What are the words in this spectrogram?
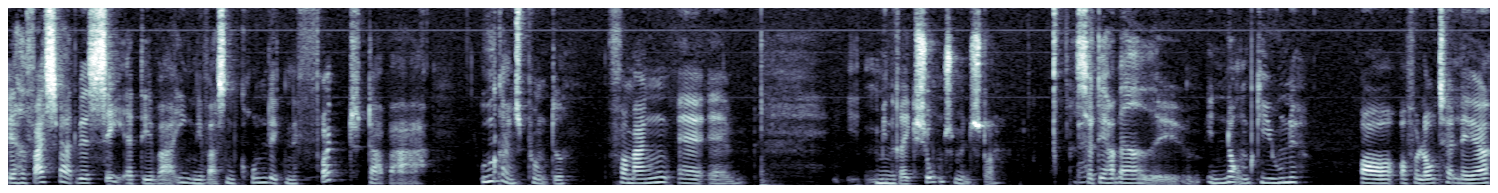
Jeg havde faktisk svært ved at se, at det var egentlig var sådan en grundlæggende frygt, der var udgangspunktet for mange af, af mine reaktionsmønstre. Ja. Så det har været øh, enormt givende at, at få lov til at lære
